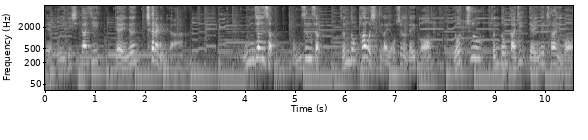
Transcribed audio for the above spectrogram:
예, VDC까지 되어 있는 차량입니다. 운전석, 동승석, 전동 파워 시트가 옵션으로 되어 있고 요추 전동까지 되어 있는 차량이고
